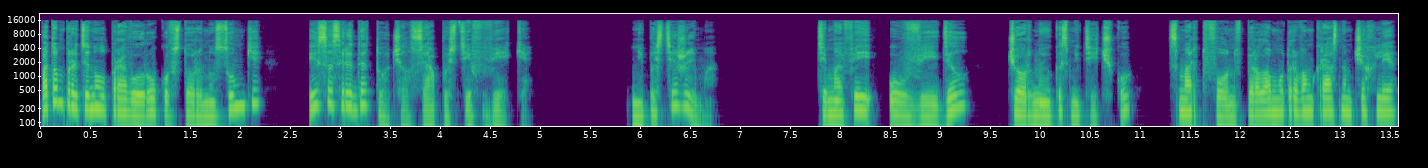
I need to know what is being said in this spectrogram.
потом протянул правую руку в сторону сумки и сосредоточился, опустив веки. Непостижимо. Тимофей увидел черную косметичку, смартфон в перламутровом красном чехле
